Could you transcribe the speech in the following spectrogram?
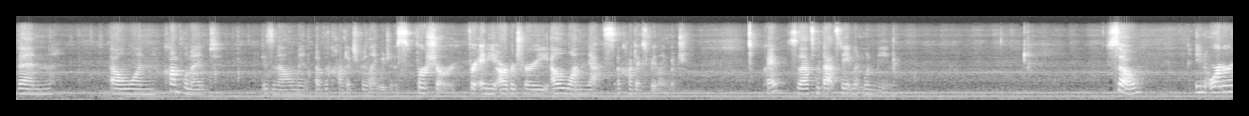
then L1 complement is an element of the context-free languages, for sure, for any arbitrary L1 that's a context-free language. Okay, so that's what that statement would mean. So, in order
